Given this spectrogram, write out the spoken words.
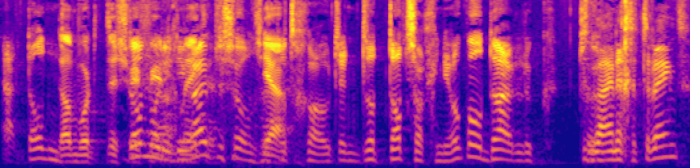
ja, dan, Dan wordt het dus weer dan worden die 40 ruimtes ontzettend groot. En dat, dat zag je nu ook wel duidelijk Te weinig getraind.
